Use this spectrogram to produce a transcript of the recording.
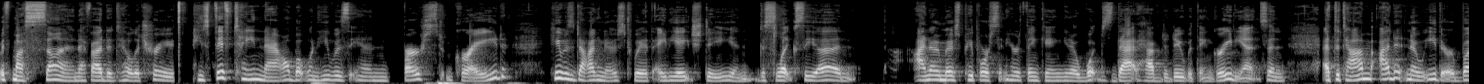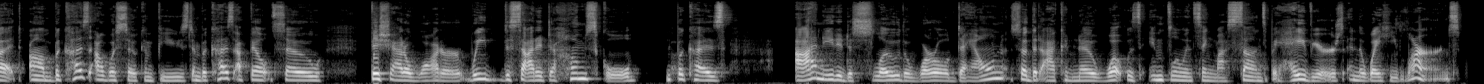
with my son, if I had to tell the truth. He's 15 now, but when he was in first grade, he was diagnosed with ADHD and dyslexia. And I know most people are sitting here thinking, you know, what does that have to do with ingredients? And at the time, I didn't know either. But um, because I was so confused and because I felt so fish out of water, we decided to homeschool because I needed to slow the world down so that I could know what was influencing my son's behaviors and the way he learns.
